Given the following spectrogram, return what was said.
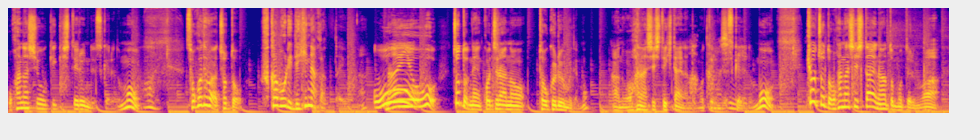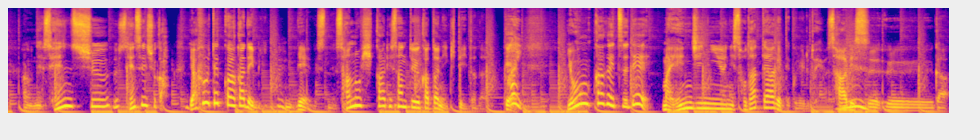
お話をお聞きしてるんですけれども、そこではちょっと深掘りできなかったような内容をちょっとねこちらのトークルームでもあのお話ししていきたいなと思ってるんですけれども今日ちょっとお話ししたいなと思ってるのはあのね先週先々週か。ヤフーテックアカデミーでですね佐野光さんという方に来ていただいて、はい4ヶ月で、まあ、エンジニアに育て上げてくれるというサービスが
